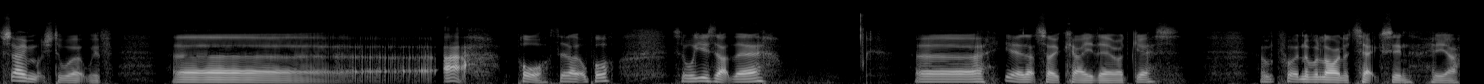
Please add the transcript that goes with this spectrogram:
so much to work with. Uh, ah, paw, see that little paw? So we'll use that there. Uh, yeah, that's okay there, I'd guess. And put another line of text in here.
